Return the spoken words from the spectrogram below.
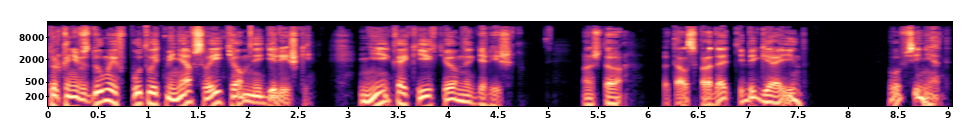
Только не вздумай впутывать меня в свои темные делишки. Никаких темных делишек. Он что, пытался продать тебе героин? Вовсе нет.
